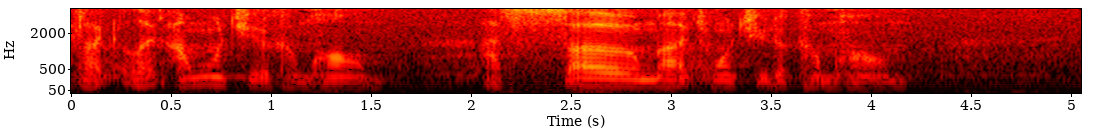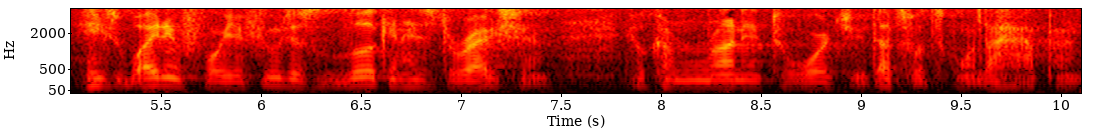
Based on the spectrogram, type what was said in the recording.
He's like, look, I want you to come home. I so much want you to come home. He's waiting for you. If you'll just look in his direction, he'll come running towards you. That's what's going to happen.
